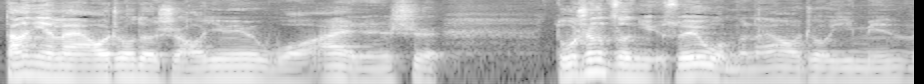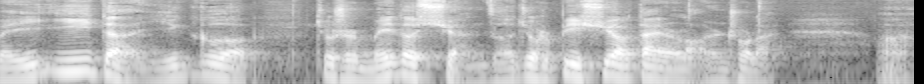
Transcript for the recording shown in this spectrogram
当年来澳洲的时候，因为我爱人是独生子女，所以我们来澳洲移民唯一的一个就是没得选择，就是必须要带着老人出来啊。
